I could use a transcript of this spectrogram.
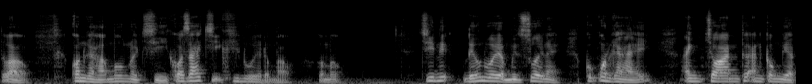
tôi bảo con gà hờ mông là chỉ có giá trị khi nuôi ở đồng bào hờ mông chứ nếu nuôi ở miền xuôi này cũng con gà ấy anh cho ăn thức ăn công nghiệp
